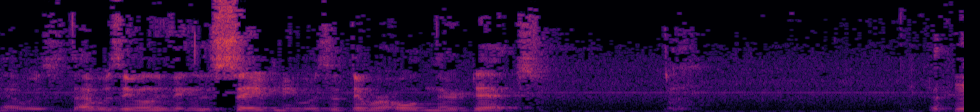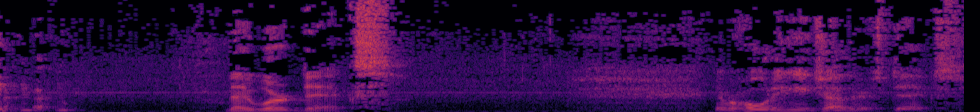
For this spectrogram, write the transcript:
That was that was the only thing that saved me was that they were holding their dicks. They were dicks. They were holding each other's dicks.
